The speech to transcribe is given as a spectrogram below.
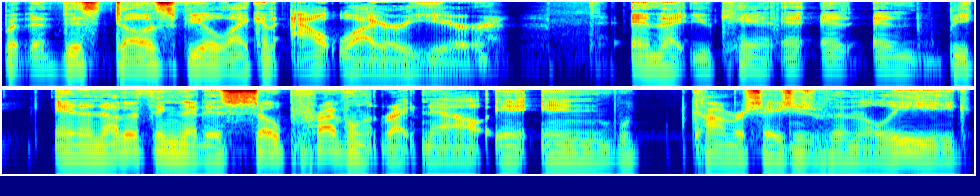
But that this does feel like an outlier year and that you can't and and, and be and another thing that is so prevalent right now in, in conversations within the league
